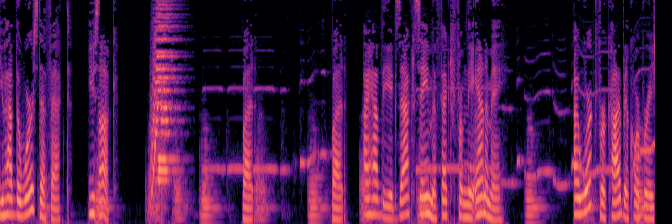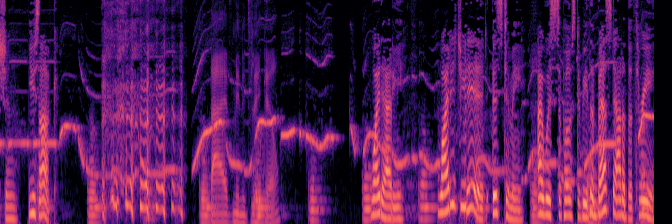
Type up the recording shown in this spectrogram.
You have the worst effect. You suck. But, but, I have the exact same effect from the anime. I work for Kaiba Corporation. You suck. Five minutes later. Why, Daddy? Why did you did this to me? I was supposed to be the best out of the three.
